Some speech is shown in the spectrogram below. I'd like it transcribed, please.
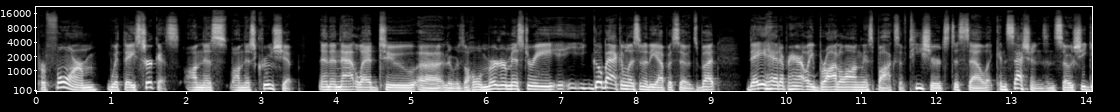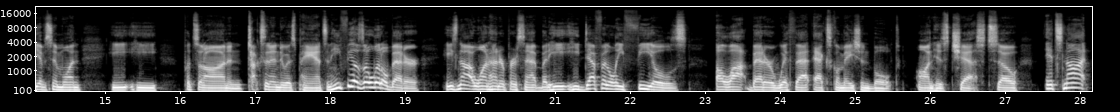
perform with a circus on this on this cruise ship. And then that led to uh, there was a whole murder mystery. Go back and listen to the episodes, but they had apparently brought along this box of T-shirts to sell at concessions, and so she gives him one. He he puts it on and tucks it into his pants, and he feels a little better. He's not one hundred percent, but he he definitely feels a lot better with that exclamation bolt on his chest. So it's not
